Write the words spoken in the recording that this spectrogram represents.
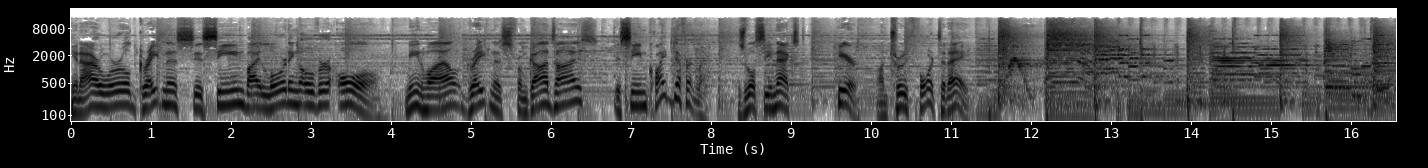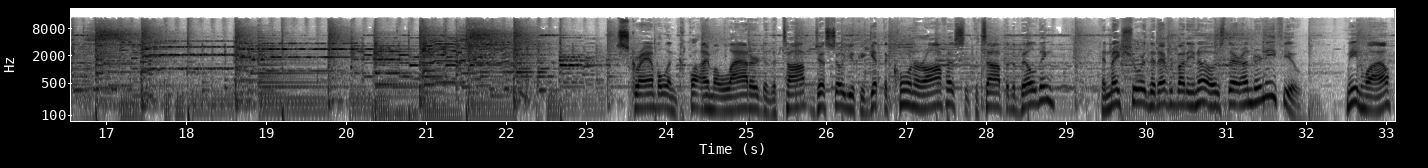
In our world, greatness is seen by lording over all. Meanwhile, greatness from God's eyes is seen quite differently, as we'll see next here on Truth for Today. Scramble and climb a ladder to the top just so you could get the corner office at the top of the building and make sure that everybody knows they're underneath you. Meanwhile,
